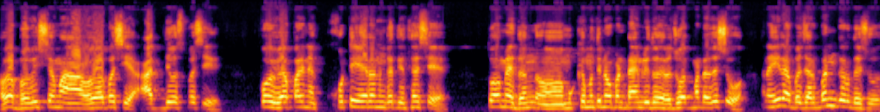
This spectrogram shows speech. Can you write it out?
હવે ભવિષ્યમાં હવે પછી, આજ દિવસ પછી કોઈ વેપારીને ખોટી હેરાનગતિ થશે, તો અમે ધન મુખ્યમંત્રીનો પણ ટાઈમ લીધો રજૂઆત માટે જશું અને હીરા બજાર બંધ કરી દઈશું.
